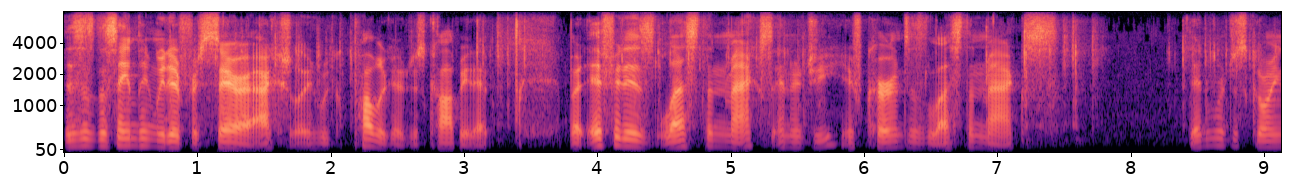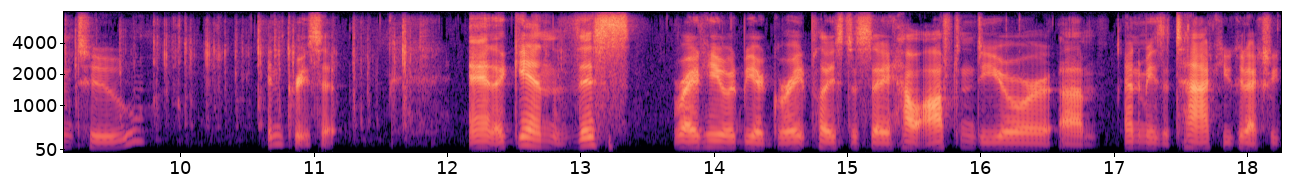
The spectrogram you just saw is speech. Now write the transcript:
this is the same thing we did for Sarah actually. We probably could have just copied it. But if it is less than max energy, if current is less than max, then we're just going to increase it. And again, this right here would be a great place to say how often do your um, enemies attack. You could actually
